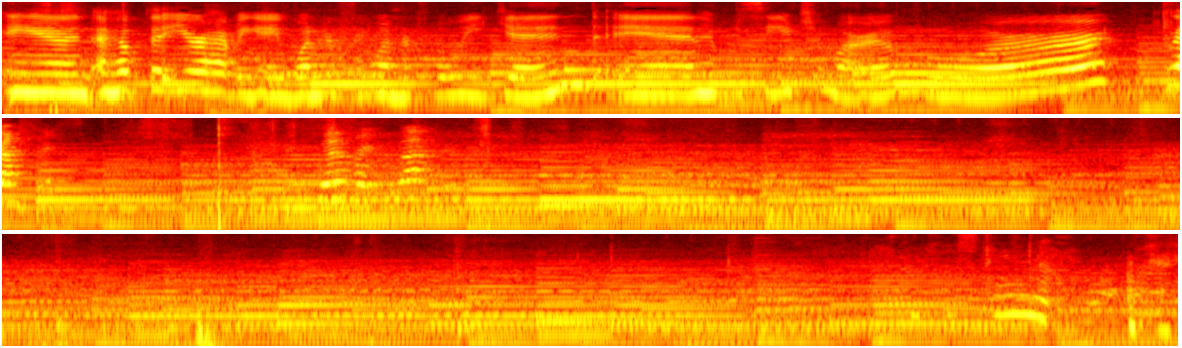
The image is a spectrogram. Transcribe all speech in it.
And I hope that you're having a wonderful, wonderful weekend. And hope to see you tomorrow for Breakfast. Breakfast, breakfast. Okay.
